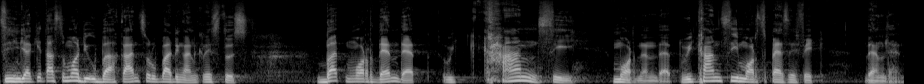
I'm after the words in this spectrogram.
sehingga kita semua diubahkan serupa dengan Kristus. But more than that, we can't see more than that. We can't see more specific than that.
